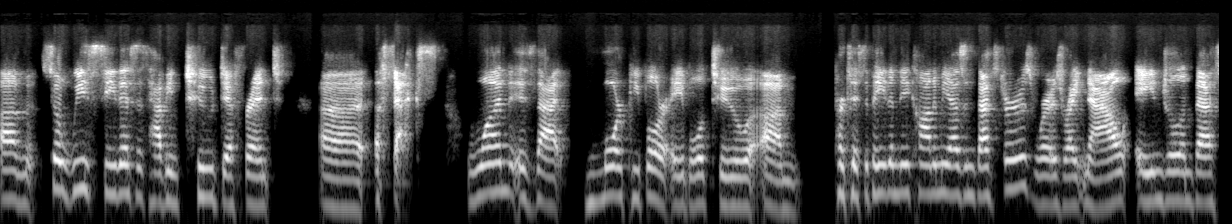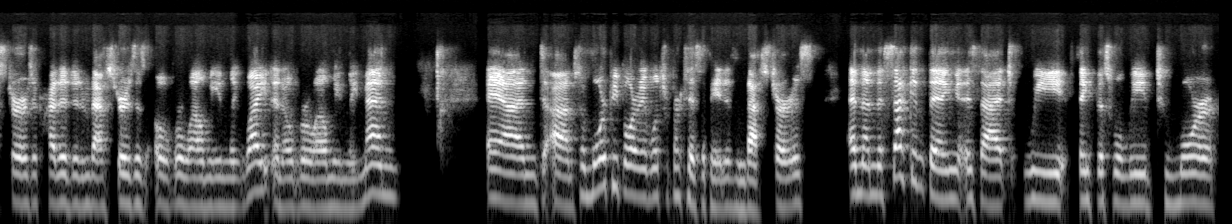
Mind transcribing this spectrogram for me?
Um, so, we see this as having two different uh, effects. One is that more people are able to um, participate in the economy as investors, whereas right now, angel investors, accredited investors is overwhelmingly white and overwhelmingly men. And um, so more people are able to participate as investors. And then the second thing is that we think this will lead to more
